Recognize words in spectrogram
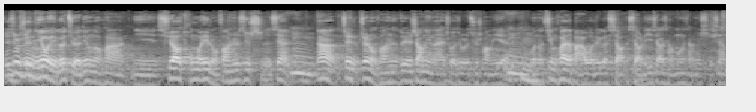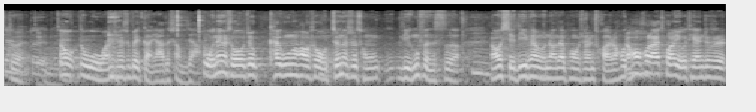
这就是你有一个决定的话，你需要通过一种方式去实现。嗯，那这这种方式对于张琳来说就是去创业，我能尽快的把我这个小小理想、小梦想去实现。对对，但我但我完全是被赶鸭的上架。我那个时候就开公众号的时候，我真的是从零粉丝，然后写第一篇文章在朋友圈传，然后然后后来突然有一天就是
